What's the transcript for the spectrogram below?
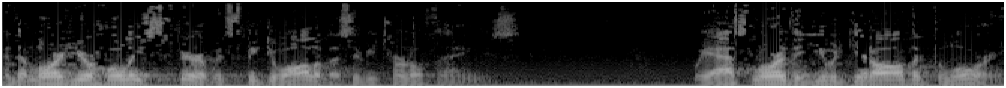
and that, Lord, your Holy Spirit would speak to all of us of eternal things. We ask, Lord, that you would get all the glory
